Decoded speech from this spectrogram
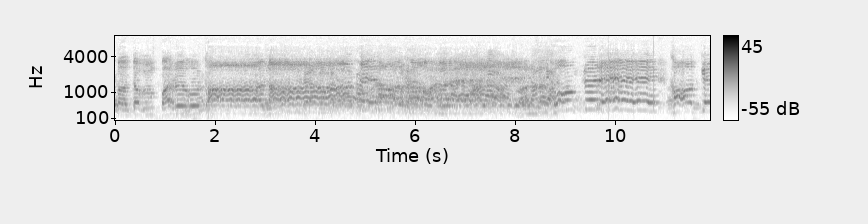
قدم پر اٹھانا تیرا کرے کھا کے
